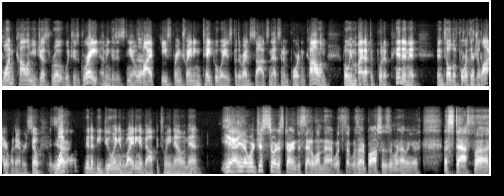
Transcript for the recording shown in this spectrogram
one column you just wrote, which is great. I mean, because it's you know yeah. five key spring training takeaways for the Red Sox, and that's an important column. But we might have to put a pin in it until the 4th of July or whatever. So, yeah. what are you going to be doing and writing about between now and then? Yeah, you know, we're just sort of starting to settle on that with with our bosses, and we're having a, a staff uh,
